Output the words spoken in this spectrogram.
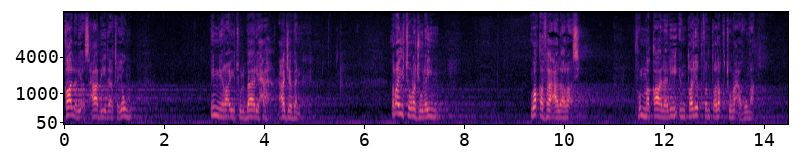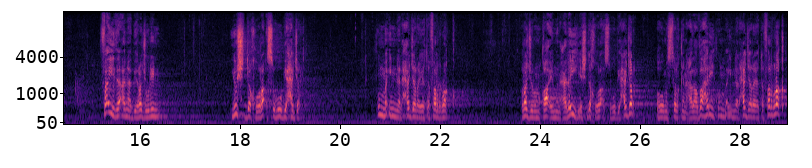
قال لأصحابه ذات يوم إني رأيت البارحة عجبا رأيت رجلين وقفا على رأسي. ثم قال لي انطلق فانطلقت معهما. فإذا أنا برجل يشدخ رأسه بحجر. ثم إن الحجر يتفرق. رجل قائم عليه يشدخ رأسه بحجر وهو مستلق على ظهره. ثم إن الحجر يتفرق.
